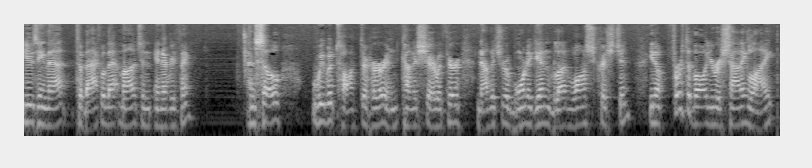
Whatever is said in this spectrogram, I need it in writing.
using that tobacco that much and, and everything. And so we would talk to her and kind of share with her now that you're a born again, blood washed Christian. You know, first of all, you're a shining light,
